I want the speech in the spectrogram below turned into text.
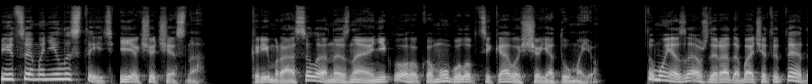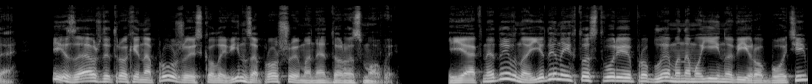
І це мені листить, якщо чесно. Крім Расела, не знаю нікого, кому було б цікаво, що я думаю. Тому я завжди рада бачити Теда і завжди трохи напружуюсь, коли він запрошує мене до розмови. Як не дивно, єдиний, хто створює проблеми на моїй новій роботі,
